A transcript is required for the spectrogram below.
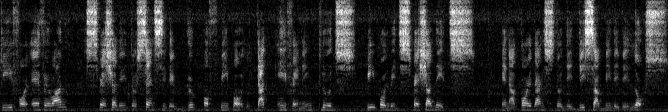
key for everyone, especially to sensitive group of people. That even includes people with special needs in accordance to the disability laws.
